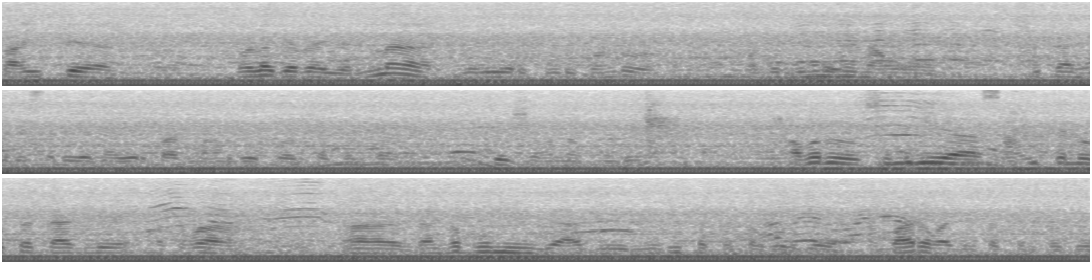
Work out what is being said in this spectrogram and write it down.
ಸಾಹಿತ್ಯ ಬಳಗದ ಎಲ್ಲ ಗೆಳೆಯರು ಕೂಡಿಕೊಂಡು ಒಂದು ನಿನ್ನೆ ನಾವು ಶ್ರದ್ಧಾಂಜಲಿ ಸಭೆಯನ್ನು ಏರ್ಪಾಡು ಮಾಡಬೇಕು ಅಂತಕ್ಕಂಥ ಉದ್ದೇಶವನ್ನು ಹೊಂದಿ ಅವರು ಸಿಂಧಿಯ ಸಾಹಿತ್ಯ ಲೋಕಕ್ಕಾಗಲಿ ಅಥವಾ ರಂಗಭೂಮಿಗೆ ಆಗಲಿ ನೀಡಿರ್ತಕ್ಕಂಥ ಕೊಡುಗೆ ಅಪಾರವಾಗಿರ್ತಕ್ಕಂಥದ್ದು.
